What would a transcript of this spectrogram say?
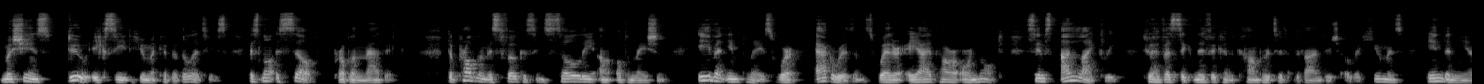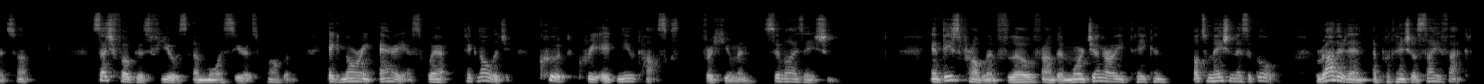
machines do exceed human capabilities is not itself problematic. The problem is focusing solely on automation, even in place where algorithms, whether AI power or not, seems unlikely to have a significant comparative advantage over humans in the near term. Such focus fuels a more serious problem, ignoring areas where technology could create new tasks for human civilization. And these problems flow from the more generally taken automation as a goal, rather than a potential side effect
